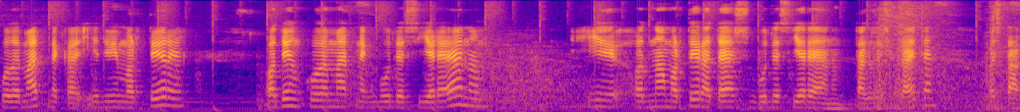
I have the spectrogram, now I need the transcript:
кулеметника і дві мортири. Один кулеметник буде з ЄРНом. І одна мортира теж буде з ЄРНом. Так, зачекайте. Ось так.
